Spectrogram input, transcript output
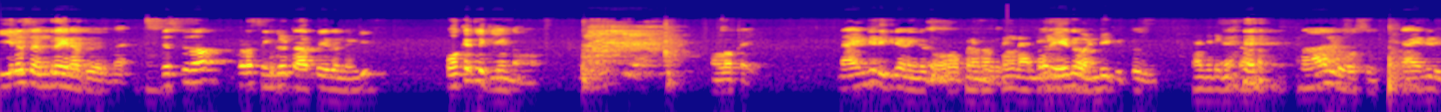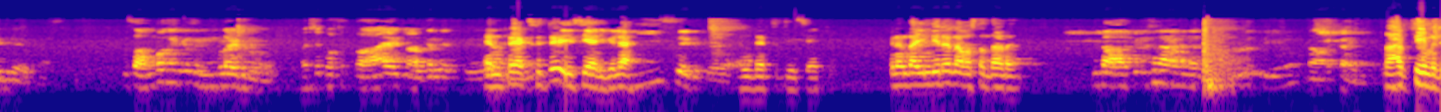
കീല സെന്റർ അതിനകത്ത് വരുന്നത് ജസ്റ്റ് ഇതാ ഇവിടെ സിംഗിൾ ടാപ്പ് ചെയ്തിട്ടുണ്ടെങ്കിൽ പോക്കറ്റിൽ കീ ഉണ്ടാവണം. ഓക്കെ നയന്റി ഡിഗ്രി ആണ് ഇതിന്റെ ഡോർ ഓപ്പൺ Opening 90 വേറെ ഏത് വണ്ടി കിട്ടും? നാല് ഡോസും നയന്റി ഡിഗ്രി ആയിരുന്നു ഇത് സംഭവം എനിക്ക് സിമ്പിൾ ആയിട്ട് തോന്നും പക്ഷെ കുറച്ച് പ്രായമായിട്ടുള്ള ആൾക്കാർക്ക് എൻട്രി എക്സിറ്റ് ഈസി ആയിരിക്കും അല്ലേ? ഈസി ആയിട്ട് എൻട്രി എക്സിറ്റ് ഈസി ആയിരിക്കും. പിന്നെ എന്താ ഇന്റീരിയറിന്റെ അവസ്ഥ എന്താണ്? ഇത് ഡാർക്ക് ആയതുകൊണ്ട് ഡാർക്ക് ആയിരിക്കും. ഡാർക്ക് തീമിൽ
